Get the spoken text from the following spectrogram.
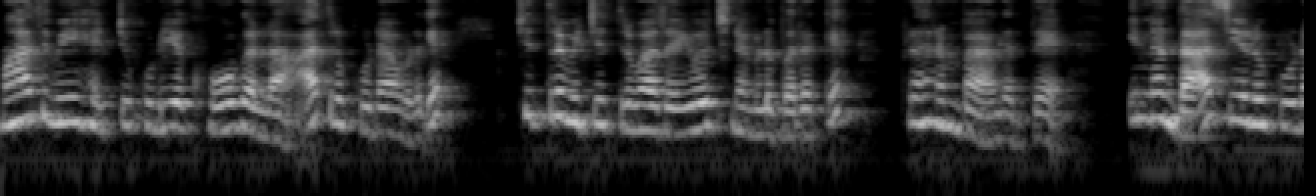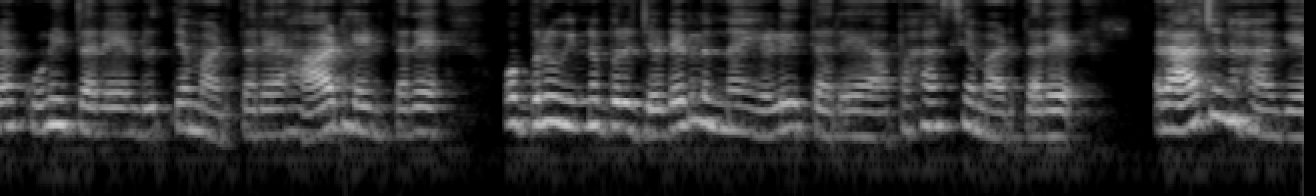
ಮಾಧವಿ ಹೆಚ್ಚು ಕುಡಿಯೋಕ್ಕೆ ಹೋಗಲ್ಲ, ಆದರೂ ಕೂಡ ಅವಳಿಗೆ ಚಿತ್ರ ವಿಚಿತ್ರವಾದ ಯೋಚನೆಗಳು ಬರೋಕ್ಕೆ ಪ್ರಾರಂಭ ಆಗುತ್ತೆ. ಇನ್ನು ದಾಸಿಯರು ಕೂಡ ಕುಣಿತಾರೆ, ನೃತ್ಯ ಮಾಡ್ತಾರೆ, ಹಾಡು ಹೇಳ್ತಾರೆ. ಒಬ್ಬರು ಇನ್ನೊಬ್ಬರು ಜಡೆಗಳನ್ನು ಎಳೀತಾರೆ ಅಪಹಾಸ್ಯ ಮಾಡ್ತಾರೆ. ರಾಜನ ಹಾಗೆ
